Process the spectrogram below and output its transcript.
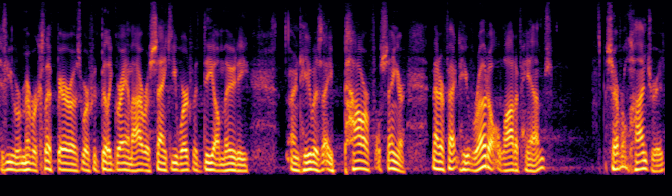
if you remember, Cliff Barrows worked with Billy Graham, Ira Sankey worked with D.L. Moody, and he was a powerful singer. Matter of fact, he wrote a lot of hymns, several hundred,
